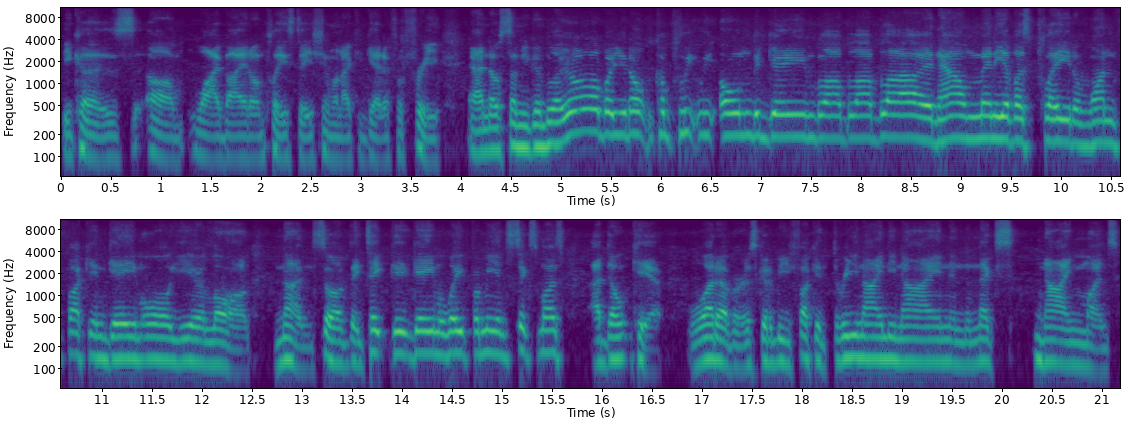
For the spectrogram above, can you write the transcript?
because um, why buy it on PlayStation when I could get it for free? And I know some of you gonna be like, oh, but you don't completely own the game, blah blah blah. And how many of us played a one fucking game all year long? None. So if they take the game away from me in six months, I don't care. Whatever. It's gonna be fucking three ninety nine in the next nine months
